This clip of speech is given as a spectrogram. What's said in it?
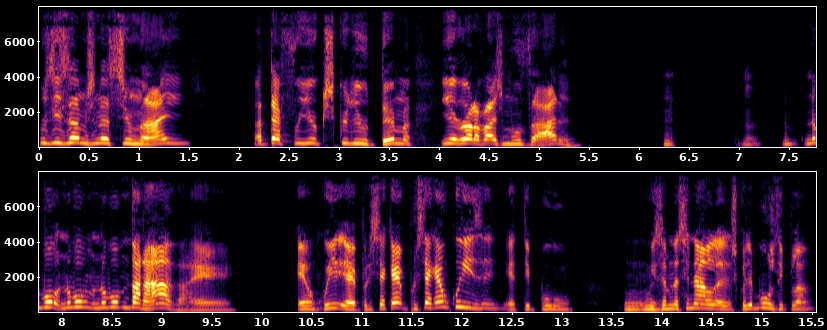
os exames nacionais? Até fui eu que escolhi o tema e agora vais mudar? Não, não, não vou, não, vou, não vou mudar nada. É, é um quiz. É, por, isso é que é, por isso é que é um quiz. É tipo um, um exame nacional, escolha múltipla.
